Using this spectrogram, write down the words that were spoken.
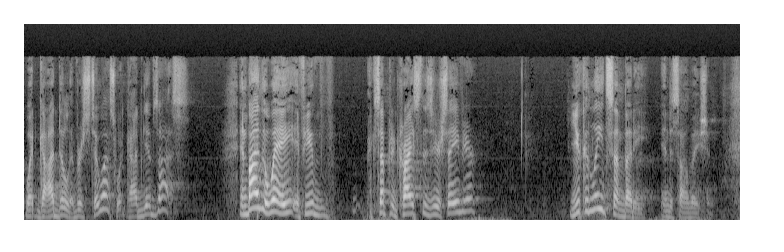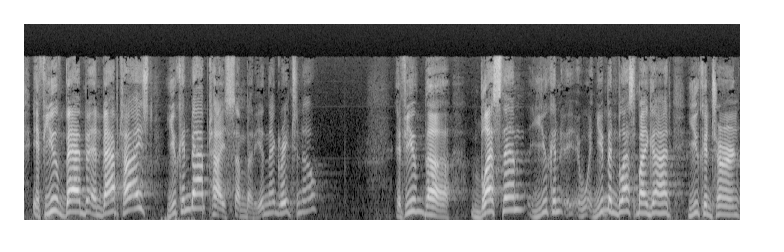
what God delivers to us, what God gives us. And by the way, if you've accepted Christ as your Savior, you can lead somebody into salvation. If you've been baptized, you can baptize somebody. Isn't that great to know? If you've uh, blessed them, you can. When you've been blessed by God, you can turn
